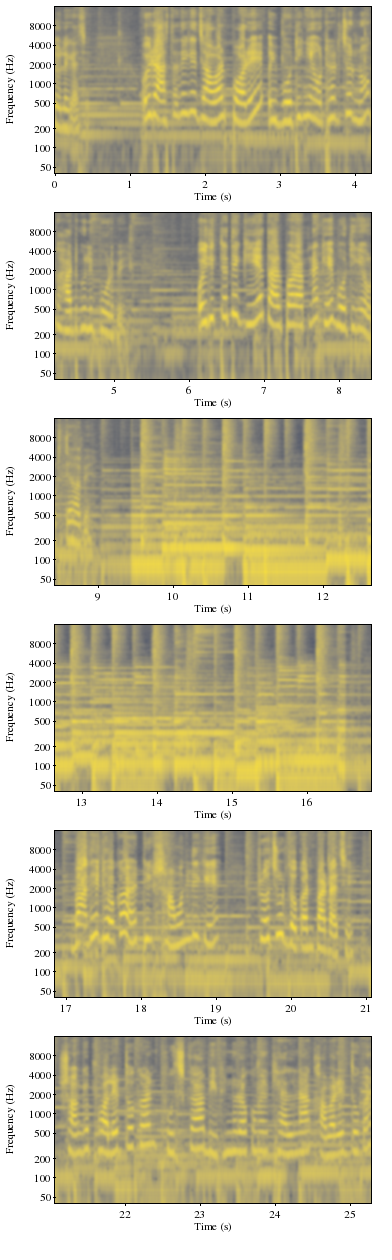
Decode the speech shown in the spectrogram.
চলে গেছে। ওই রাস্তা থেকে যাওয়ার পরে ওই বোটিংয়ে ওঠার জন্য ঘাটগুলি পড়বে। ওই দিকটাতে গিয়ে তারপর আপনাকে বোটিংয়ে উঠতে হবে। বাঁধে ঢোকার ঠিক সামন দিকে প্রচুর দোকানপাট আছে। সঙ্গে ফলের দোকান, ফুচকা, বিভিন্ন রকমের খেলনা, খাবারের দোকান।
